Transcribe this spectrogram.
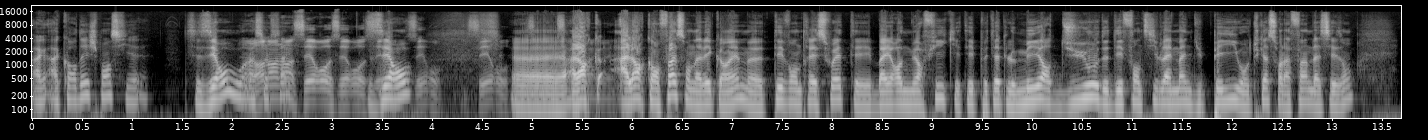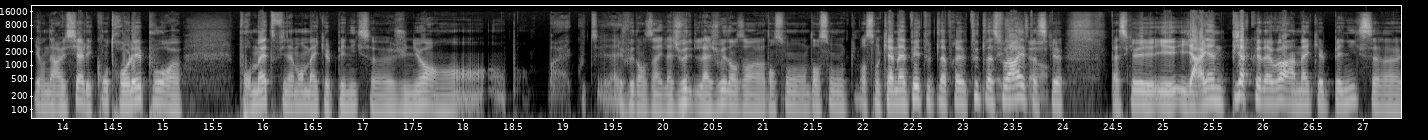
accordé, je pense C'est zéro ou un non, seul non, sac Non, zéro, zéro. Zéro Zéro. zéro. Euh, alors alors qu'en face, on avait quand même euh, Tevontre Sweat et Byron Murphy, qui étaient peut-être le meilleur duo de defensive lineman du pays, ou en tout cas sur la fin de la saison. Et on a réussi à les contrôler pour, pour mettre finalement Michael Penix Jr. en, écoute, il a joué dans un, il a joué, il a joué dans, un, dans son, dans son, dans son canapé toute la, toute la soirée parce que, parce que il y a rien de pire que d'avoir un Michael Penix euh,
